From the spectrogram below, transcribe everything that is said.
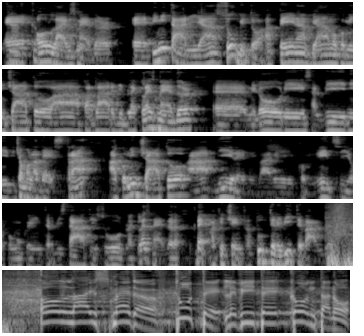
è Certo. All Lives Matter. Eh, in Italia, subito, appena abbiamo cominciato a parlare di Black Lives Matter, eh, Meloni, Salvini, diciamo la destra, ha cominciato a dire nei vari comizi o comunque intervistati su Black Lives Matter, beh, ma che c'entra? Tutte le vite valgono. All lives matter, tutte le vite contano,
